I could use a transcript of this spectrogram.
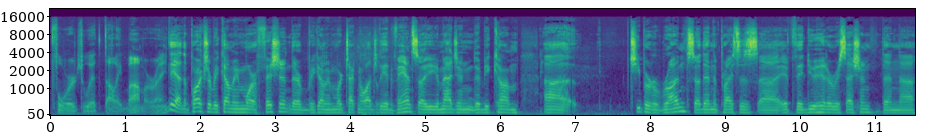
forged with Alibaba, right? Yeah, the parks are becoming more efficient. They're becoming more technologically advanced. So you imagine they become uh, cheaper to run. So then the prices, uh, if they do hit a recession, then uh,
